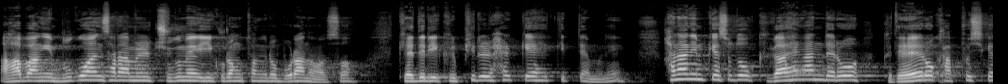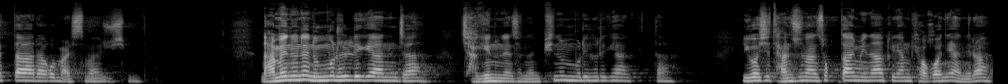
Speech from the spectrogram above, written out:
아합 왕이 무고한 사람을 죽음의 이 구렁텅이로 몰아넣어서 개들이 그 피를 핥게 했기 때문에 하나님께서도 그가 행한 대로 그대로 갚으시겠다라고 말씀해 주십니다. 남의 눈에 눈물 흘리게 하는 자, 자기 눈에서는 피눈물이 흐르게 하겠다. 이것이 단순한 속담이나 그냥 격언이 아니라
